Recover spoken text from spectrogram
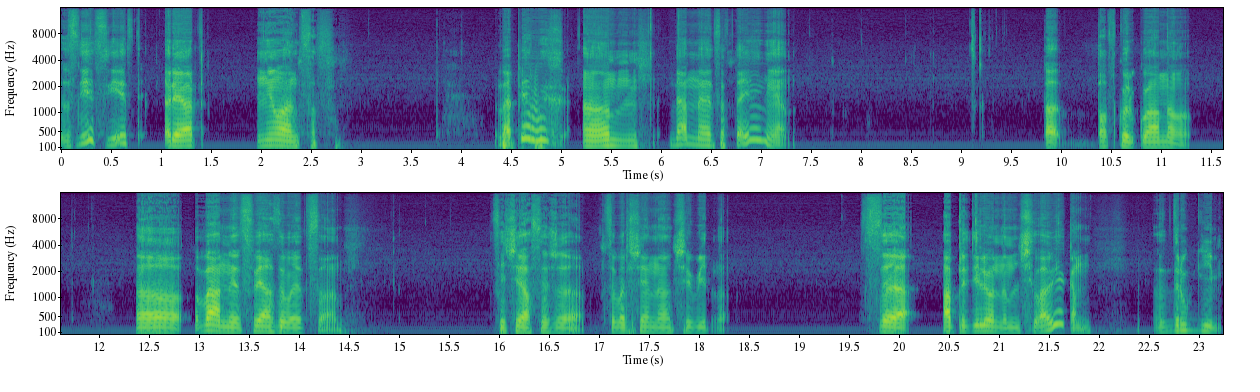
здесь есть ряд нюансов. Во-первых, эм, данное состояние, по поскольку оно э, вами связывается сейчас уже совершенно очевидно с определенным человеком, с другим,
